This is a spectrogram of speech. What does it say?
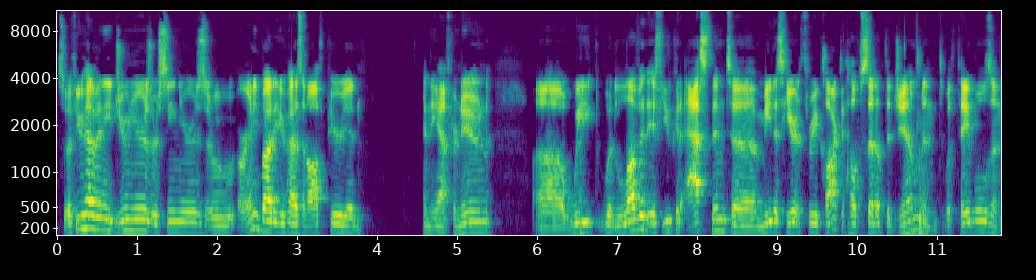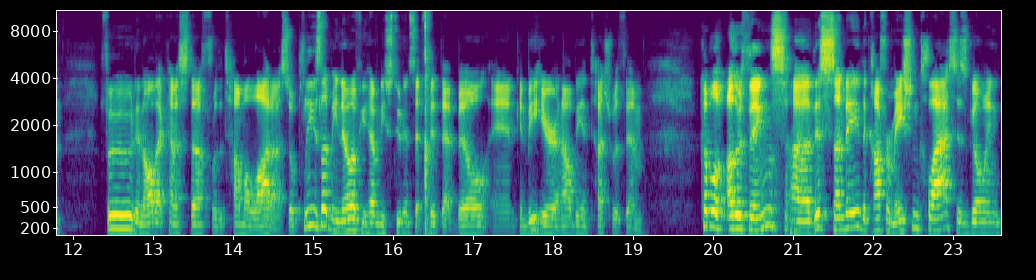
So if you have any juniors or seniors or, or anybody who has an off period in the afternoon, uh, we would love it if you could ask them to meet us here at 3 o'clock to help set up the gym and with tables and food and all that kind of stuff for the Tamalada. So please let me know if you have any students that fit that bill and can be here, and I'll be in touch with them. A couple of other things. Uh, this Sunday, the confirmation class is going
